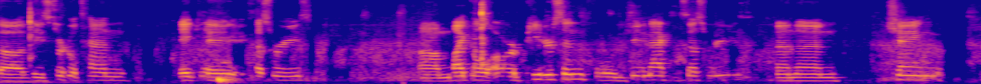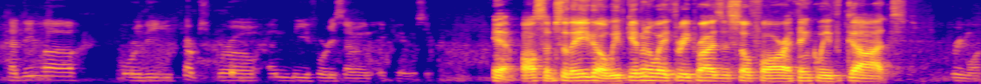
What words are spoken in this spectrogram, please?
uh, the Circle 10 AK accessories. Um, Michael R. Peterson for JMac accessories. And then Chang Padilla for the Sharpsboro NB47 AK receiver. Yeah, awesome. So there you go. We've given away three prizes so far. I think we've got Three more.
